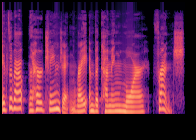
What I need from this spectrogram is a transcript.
It's about her changing, right? And becoming more French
